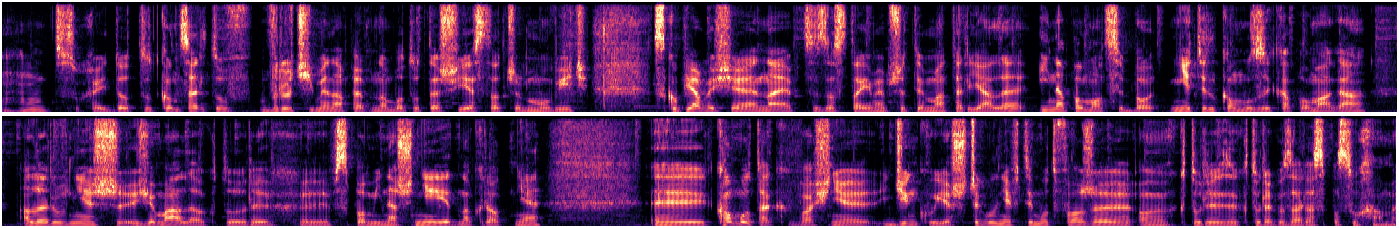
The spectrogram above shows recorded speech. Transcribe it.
Mhm, słuchaj, do, do, koncertów wrócimy na pewno, bo tu też jest o czym mówić. Skupiamy się na epce, zostajemy przy tym materiale i na pomocy, bo nie tylko muzyka pomaga, ale również ziomale, o których y, wspominasz niejednokrotnie. Y, komu tak właśnie dziękujesz, szczególnie w tym utworze, który, którego zaraz posłuchamy?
